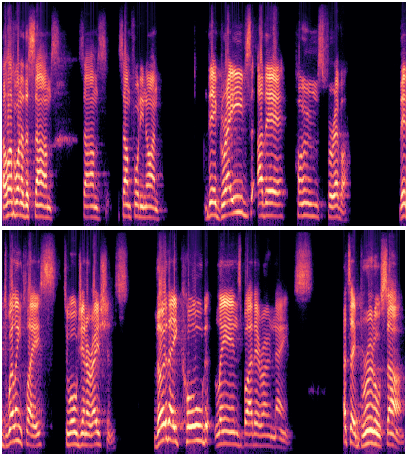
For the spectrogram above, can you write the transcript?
I love one of the Psalms, Psalms, Psalm 49. Their graves are their homes forever, their dwelling place to all generations, though they called lands by their own names. That's a brutal psalm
